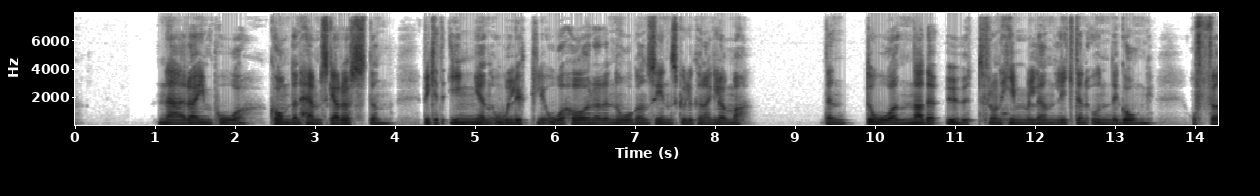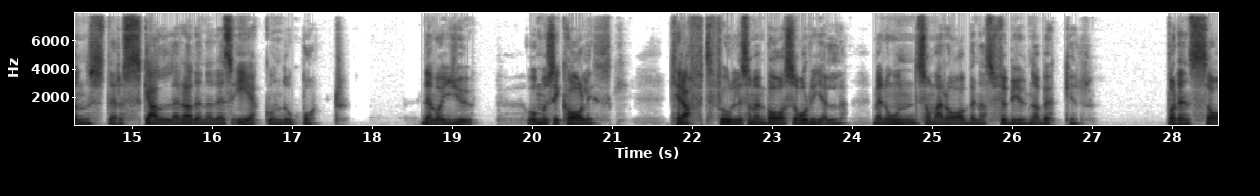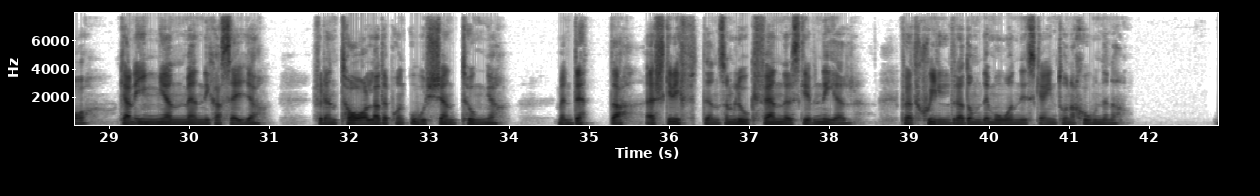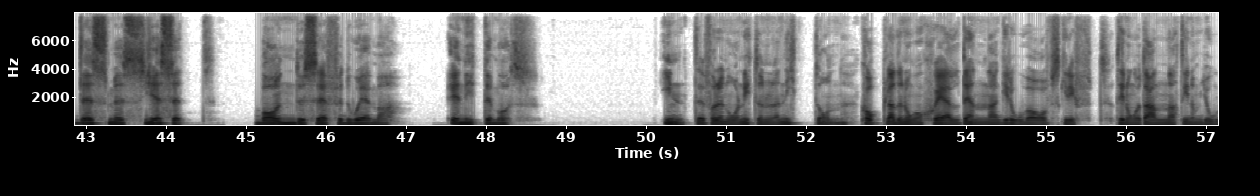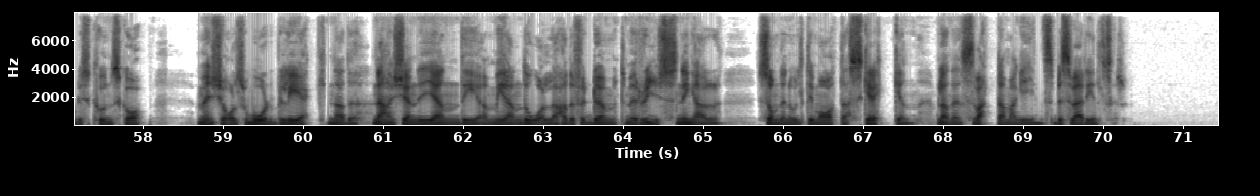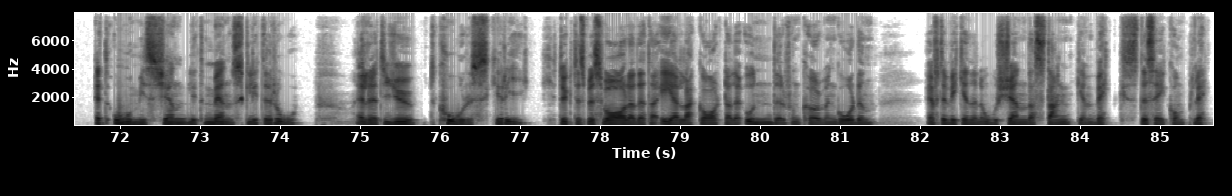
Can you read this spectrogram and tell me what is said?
Nära inpå kom den hemska rösten, vilket ingen olycklig åhörare någonsin skulle kunna glömma. Den dånade ut från himlen likt en undergång och fönster skallrade när dess ekon dog bort. Den var djup och musikalisk, kraftfull som en basorgel, men ond som arabernas förbjudna böcker. Vad den sa kan ingen människa säga, för den talade på en okänd tunga. Men detta är skriften som Luke Fenner skrev ner för att skildra de demoniska intonationerna. Desmes yeset, bondus efeduema, enitemos. Inte förrän år 1919 kopplade någon själ denna grova avskrift till något annat inom jordisk kunskap. Men Charles Ward bleknade när han kände igen det Mirandola hade fördömt med rysningar som den ultimata skräcken bland den svarta magins besvärjelser. Ett omisskännligt mänskligt rop, eller ett djupt korskrik, tycktes besvara detta elakartade under från Kurvengården, efter vilken den okända stanken växte sig komplex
